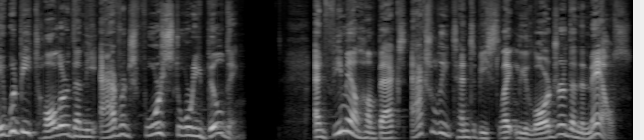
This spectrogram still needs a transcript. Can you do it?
it would be taller than the average four story building. And female humpbacks actually tend to be slightly larger than the males.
